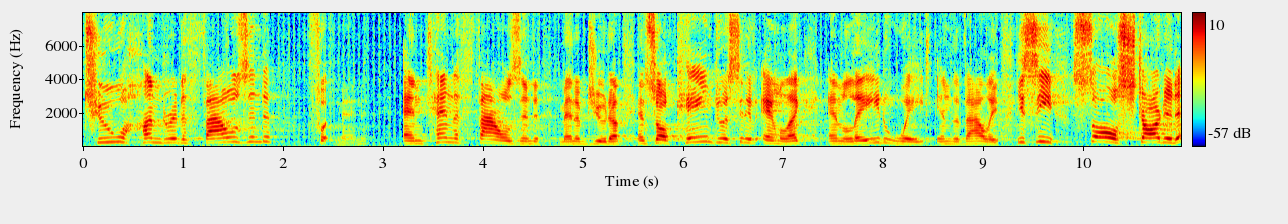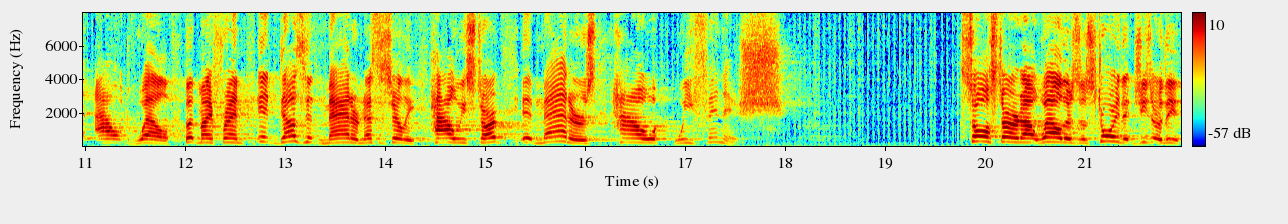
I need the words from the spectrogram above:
200,000 footmen and 10,000 men of Judah. And Saul came to a city of Amalek and laid wait in the valley. You see, Saul started out well, but my friend, it doesn't matter necessarily how we start, it matters how we finish. Saul started out well. There's a story that Jesus, or the,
